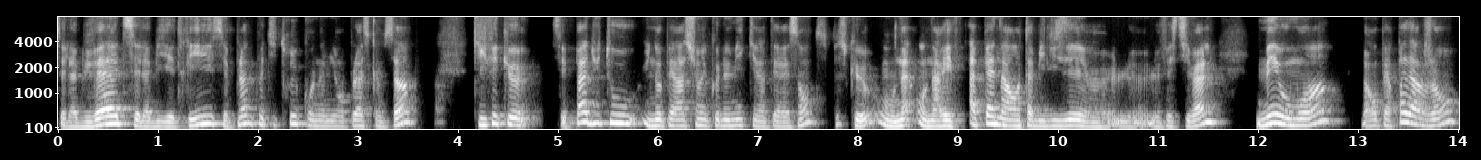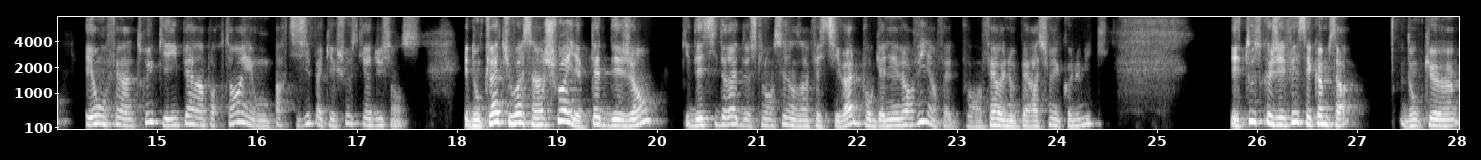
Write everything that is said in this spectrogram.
c'est la buvette, c'est la billetterie, c'est plein de petits trucs qu'on a mis en place comme ça, qui fait que ce n'est pas du tout une opération économique qui est intéressante, parce qu'on on arrive à peine à rentabiliser euh, le festival, mais au moins, bah, on ne perd pas d'argent et on fait un truc qui est hyper important et on participe à quelque chose qui a du sens. Et donc là, tu vois, c'est un choix. Il y a peut-être des gens qui décideraient de se lancer dans un festival pour gagner leur vie, en fait, pour en faire une opération économique. Et tout ce que j'ai fait, c'est comme ça. Donc, euh,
